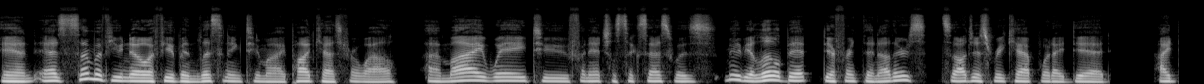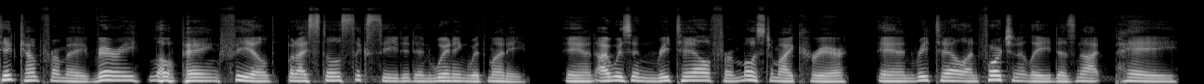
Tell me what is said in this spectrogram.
And as some of you know, if you've been listening to my podcast for a while, uh, my way to financial success was maybe a little bit different than others. So I'll just recap what I did. I did come from a very low paying field, but I still succeeded in winning with money. And I was in retail for most of my career. And retail, unfortunately, does not pay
